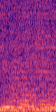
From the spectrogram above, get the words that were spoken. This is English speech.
you.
